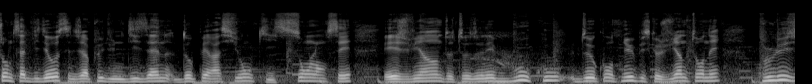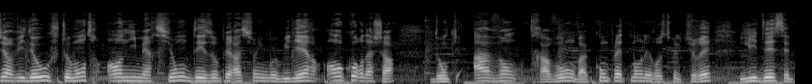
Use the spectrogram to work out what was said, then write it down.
Tourne cette vidéo, c'est déjà plus d'une dizaine d'opérations qui sont lancées et je viens de te donner beaucoup de contenu puisque je viens de tourner plusieurs vidéos où je te montre en immersion des opérations immobilières en cours d'achat. Donc avant travaux, on va complètement les restructurer. L'idée, c'est de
